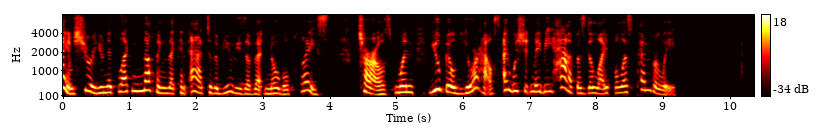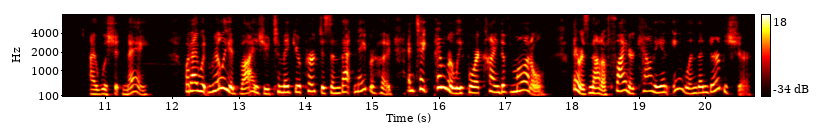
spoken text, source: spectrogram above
I am sure you neglect nothing that can add to the beauties of that noble place. Charles, when you build your house, I wish it may be half as delightful as Pemberley. I wish it may. But I would really advise you to make your purchase in that neighborhood and take Pemberley for a kind of model. There is not a finer county in England than Derbyshire.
